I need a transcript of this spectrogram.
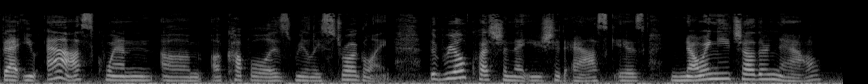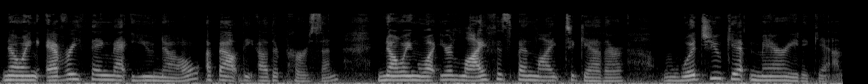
that you ask when um, a couple is really struggling. The real question that you should ask is knowing each other now, knowing everything that you know about the other person, knowing what your life has been like together, would you get married again?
